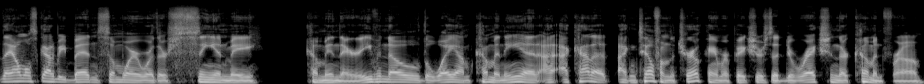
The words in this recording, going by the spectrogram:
they almost got to be bedding somewhere where they're seeing me come in there. Even though the way I'm coming in, I, I kind of I can tell from the trail camera pictures the direction they're coming from,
